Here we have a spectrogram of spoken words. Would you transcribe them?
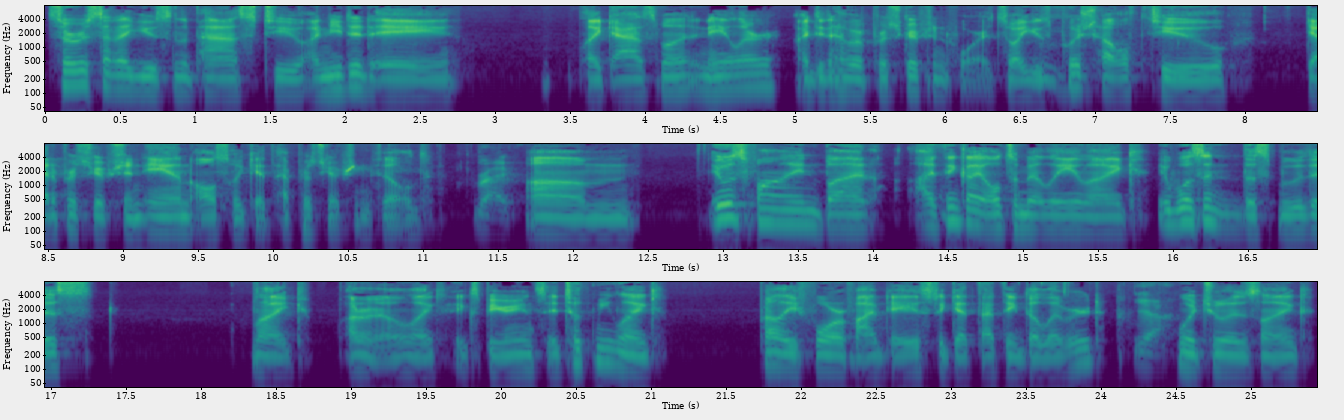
service that I used in the past to, I needed a like asthma inhaler. I didn't have a prescription for it. So I used Push Health to get a prescription and also get that prescription filled Right. Um, it was fine, but I think I ultimately like it wasn't the smoothest like I don't know, like experience. It took me like probably 4 or 5 days to get that thing delivered, yeah. which was like,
